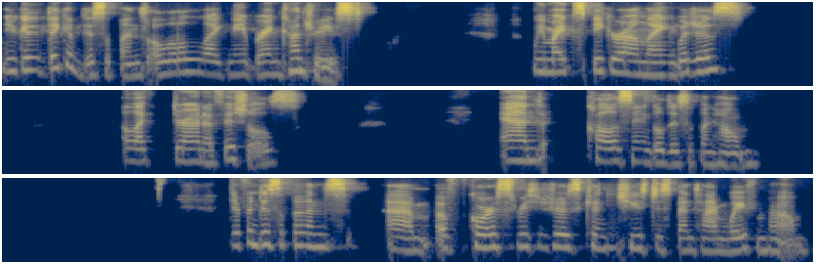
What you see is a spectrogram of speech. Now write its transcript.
You could think of disciplines a little like neighboring countries. We might speak our own languages, elect our own officials, and call a single discipline home. Different disciplines, um, of course, researchers can choose to spend time away from home.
